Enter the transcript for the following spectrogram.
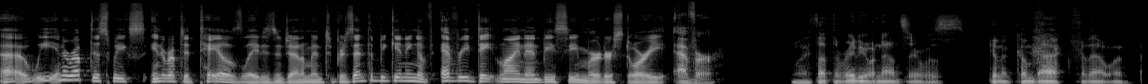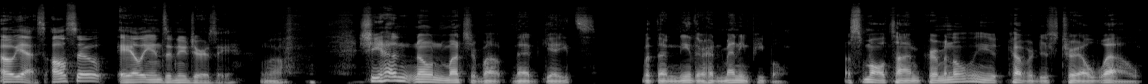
Uh, we interrupt this week's Interrupted Tales, ladies and gentlemen, to present the beginning of every Dateline NBC murder story ever. I thought the radio announcer was going to come back for that one. Oh, yes. Also, Aliens in New Jersey. Well, she hadn't known much about Ned Gates, but then neither had many people. A small time criminal, he had covered his trail well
